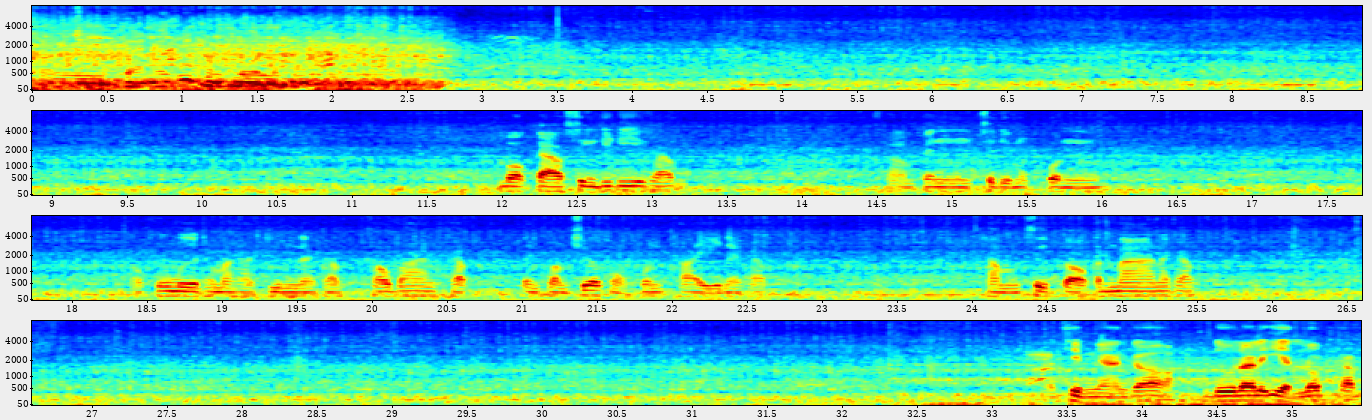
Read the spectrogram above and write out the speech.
เอาแขวนไว้ที่คอนโทรลเลยครับ บอกกล่าวสิ่งดีๆครับความเป็นสิริมงคลเอาเครื่องมือทำมาหากินนะครับ เข้าบ้านครับ เป็นความเชื่อของคนไทยนะครับทำสืบต่อกันมานะครับทีมงานก็ดูรายละเอียดรถครับ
